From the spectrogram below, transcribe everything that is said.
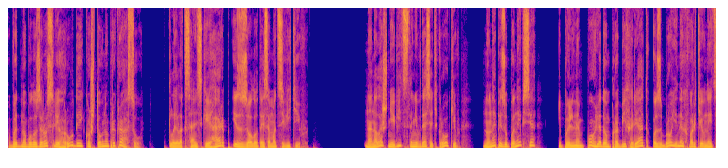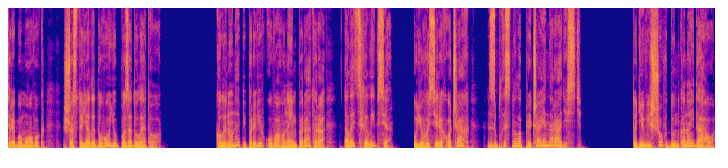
видно було зарослі груди й коштовну прикрасу, тлейлаксанський герб із золота й самоцвітів. На належній відстані в 10 кроків Нонепі зупинився і пильним поглядом пробіг ряд озброєних вартівниць рибомовок, що стояли дугою позаду лето. Коли Нунепі перевів увагу на імператора та ледь схилився, у його сірих очах зблиснула причаєна радість. Тоді ввійшов Дунка Найдаго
